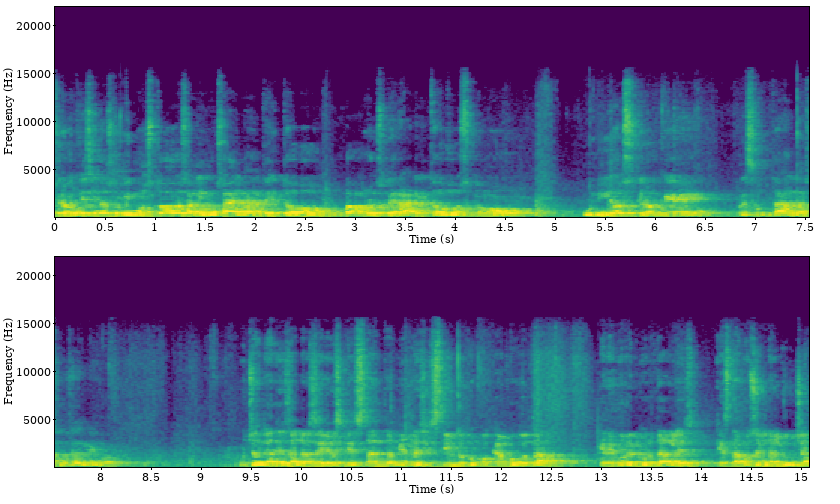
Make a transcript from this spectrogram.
creo que si nos unimos todos, salimos adelante y todo va a prosperar y todos como unidos creo que resultan las cosas mejor. Muchas gracias a las sedes que están también resistiendo como acá en Bogotá. Queremos recordarles que estamos en la lucha,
